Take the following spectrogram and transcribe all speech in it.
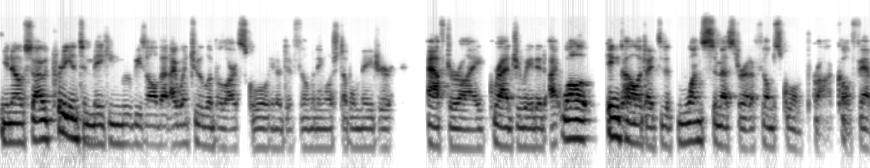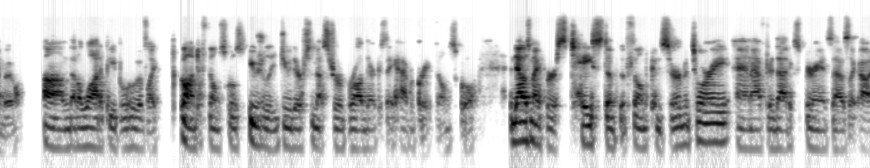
you know, so I was pretty into making movies, all that. I went to a liberal arts school, you know, did film and English double major after I graduated. I, while in college, I did one semester at a film school in Prague called FAMU, um, that a lot of people who have like gone to film schools usually do their semester abroad there because they have a great film school. And that was my first taste of the film conservatory. And after that experience, I was like, oh,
